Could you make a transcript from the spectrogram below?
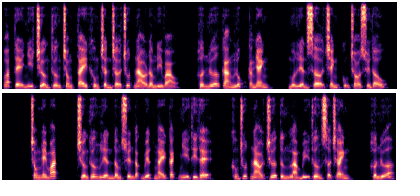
hoát tề nhĩ trường thương trong tay không chần chờ chút nào đâm đi vào, hơn nữa càng lúc càng nhanh muốn liền sở tranh cũng cho xuyên thấu. Trong nháy mắt, trường thương liền đâm xuyên đặc biệt ngày cách nhị thi thể, không chút nào chưa từng làm bị thương sở tranh. Hơn nữa,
